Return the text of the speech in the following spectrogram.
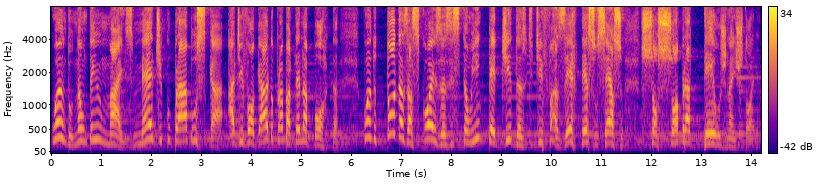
quando não tenho mais médico para buscar, advogado para bater na porta, quando todas as coisas estão impedidas de te fazer ter sucesso, só sobra Deus na história.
